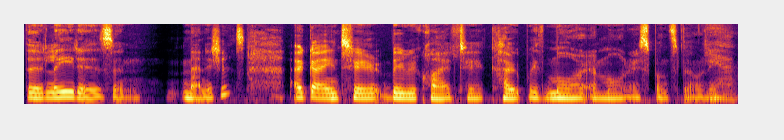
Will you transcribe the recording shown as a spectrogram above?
the leaders and managers are going to be required to cope with more and more responsibility. yeah.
